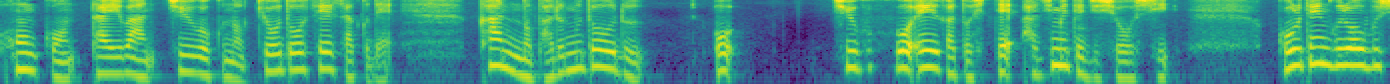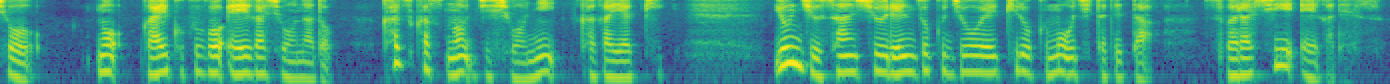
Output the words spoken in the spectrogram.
香港、台湾、中国の共同制作で、カンのパルムドールを中国語映画として初めて受賞し、ゴールデングローブ賞の外国語映画賞など数々の受賞に輝き、43週連続上映記録も打ち立てた素晴らしい映画です。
